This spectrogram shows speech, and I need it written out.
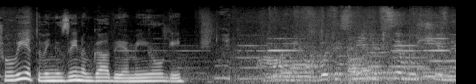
Šo vietu viņa zina gadiem ilgi. Вот и смене все мужчины.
